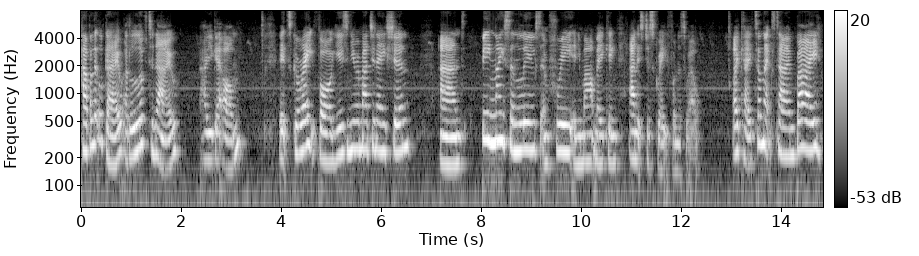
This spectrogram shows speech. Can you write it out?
Have a little go. I'd love to know how you get on. It's great for using your imagination and being nice and loose and free in your mark making and it's just great fun as well. Okay, till next time. Bye.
